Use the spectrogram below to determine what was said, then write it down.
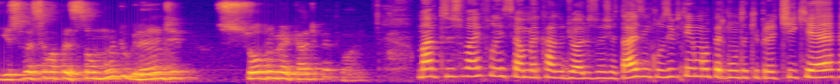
Isso vai ser uma pressão muito grande sobre o mercado de petróleo. Marcos, isso vai influenciar o mercado de óleos vegetais? Inclusive, tem uma pergunta aqui para ti que é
